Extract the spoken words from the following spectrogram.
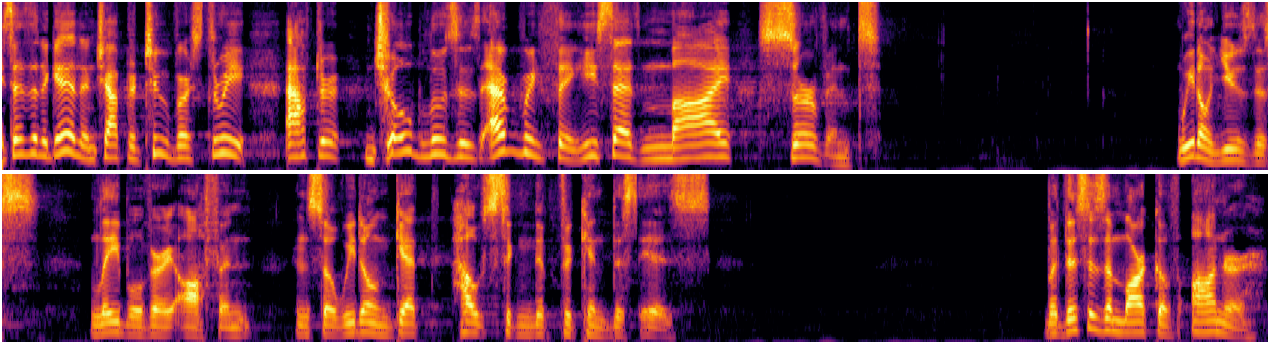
He says it again in chapter 2, verse 3. After Job loses everything, he says, My servant. We don't use this label very often, and so we don't get how significant this is. But this is a mark of honor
